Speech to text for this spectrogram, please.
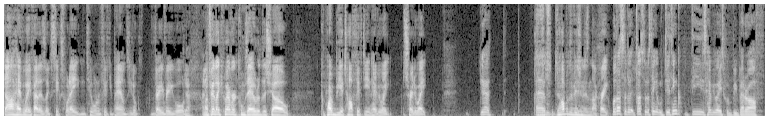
That heavyweight fella is like six foot eight and two hundred fifty pounds. He looks very, very good. Yeah. And I feel like whoever comes out of the show could probably be a top fifteen heavyweight straight away. Yeah. Um, the top of the division isn't that great. Well, that's what, that's what I was thinking. Do you think these heavyweights would be better off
